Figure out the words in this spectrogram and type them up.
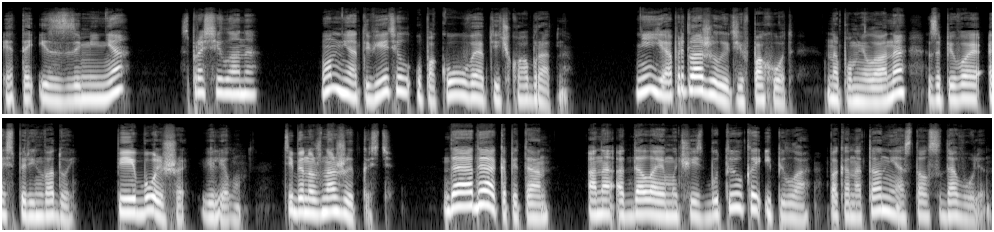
Это из-за меня?» — спросила она. Он не ответил, упаковывая аптечку обратно. «Не я предложил идти в поход», — напомнила она, запивая аспирин водой. «Пей больше», — велел он. «Тебе нужна жидкость». «Да-да, капитан». Она отдала ему честь бутылкой и пила, пока Натан не остался доволен.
